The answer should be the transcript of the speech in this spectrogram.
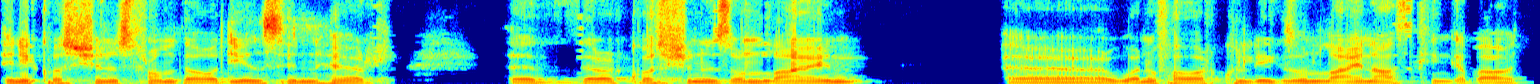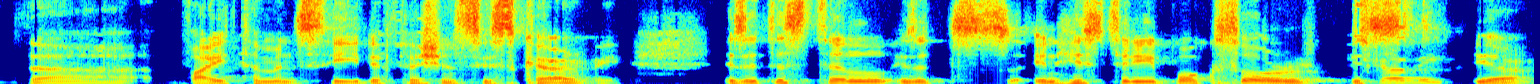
Any questions from the audience in here? Uh, there are questions online. Uh, one of our colleagues online asking about the vitamin C deficiency scurvy. Is it still, is it in history books or? Scurvy? Yeah.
